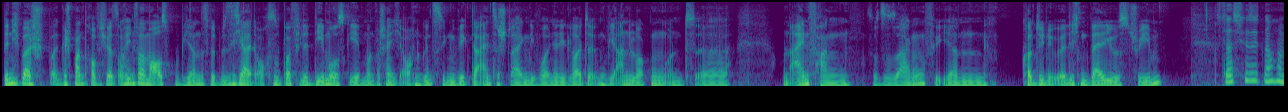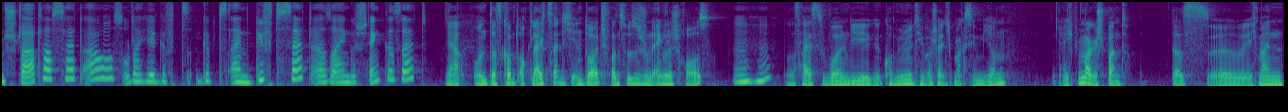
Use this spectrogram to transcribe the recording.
Bin ich mal sp- gespannt drauf. Ich werde es auf jeden Fall mal ausprobieren. Es wird mit Sicherheit auch super viele Demos geben und wahrscheinlich auch einen günstigen Weg da einzusteigen. Die wollen ja die Leute irgendwie anlocken und, äh, und einfangen, sozusagen, für ihren kontinuierlichen Value-Stream. Das hier sieht nach einem Starter-Set aus oder hier gibt es ein Gift-Set, also ein Geschenkeset. Ja, und das kommt auch gleichzeitig in Deutsch, Französisch und Englisch raus. Mhm. Das heißt, sie wollen die Community wahrscheinlich maximieren. Ja, ich bin mal gespannt. Das, äh, ich meine,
